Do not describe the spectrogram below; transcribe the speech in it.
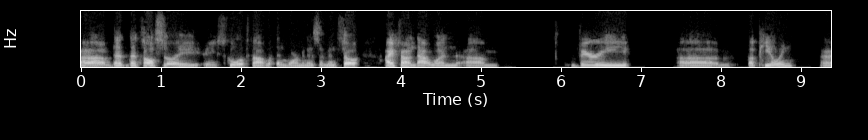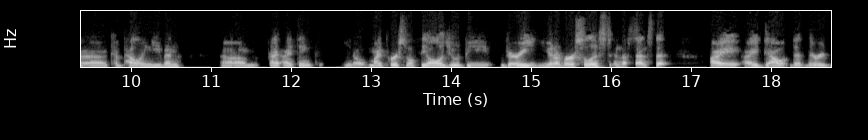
um, that that's also a, a school of thought within mormonism. And so i found that one um, very um, appealing uh, compelling even. Um, I, I think you know my personal theology would be very universalist in the sense that I I doubt that there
